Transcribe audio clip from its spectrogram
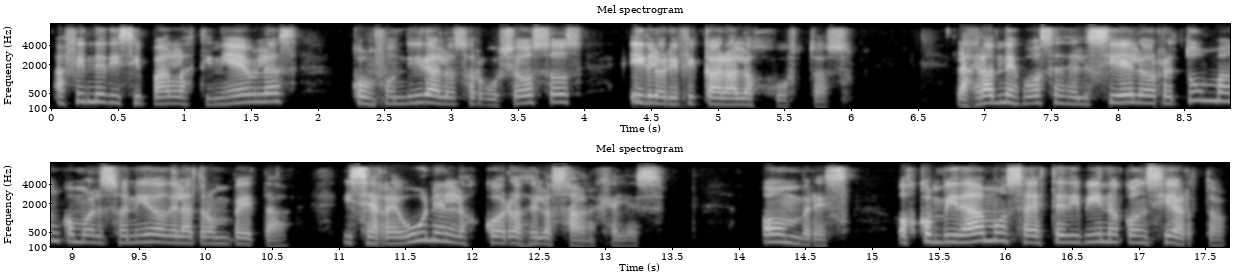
a fin de disipar las tinieblas, confundir a los orgullosos y glorificar a los justos. Las grandes voces del cielo retumban como el sonido de la trompeta y se reúnen los coros de los ángeles. Hombres, os convidamos a este divino concierto,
